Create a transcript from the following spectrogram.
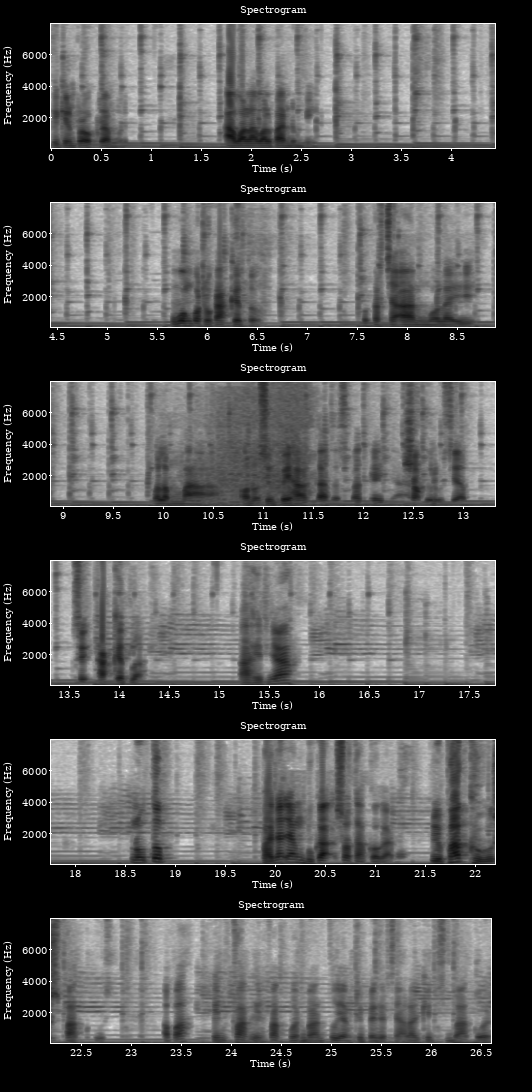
bikin program awal-awal pandemi. Uang podo kaget tuh. Pekerjaan mulai melemah, ono sing PHK dan sebagainya. Shock. Terus siap si kaget lah. Akhirnya nutup banyak yang buka sodako kan. Ya bagus, bagus apa infak infak buat bantu yang di pinggir jalan gitu sembako.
